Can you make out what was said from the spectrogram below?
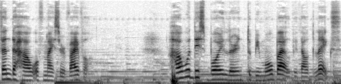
than the how of my survival. How would this boy learn to be mobile without legs?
